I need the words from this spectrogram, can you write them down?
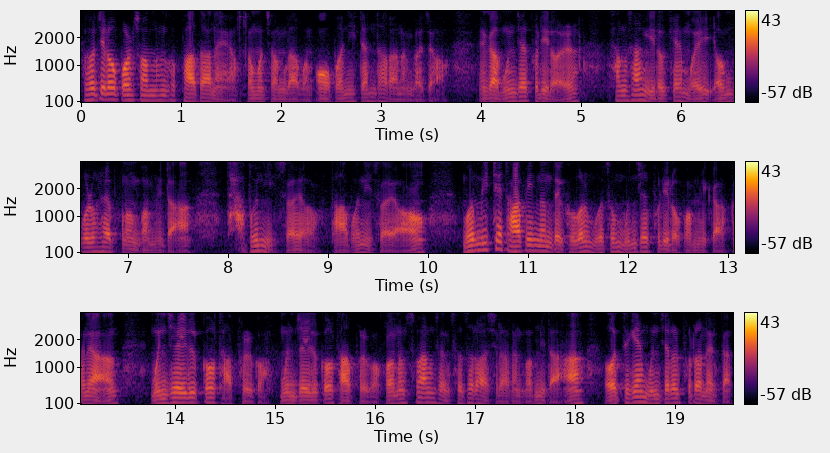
토지로 볼 수 없는 거 받아내요. 그러면 정답은 5번이 된다라는 거죠. 그러니까 문제풀이를 항상 이렇게 뭐 연구를 해보는 겁니다. 답은 있어요. 답은 있어요. 뭐 밑에 답이 있는데 그걸 무슨 문제풀이로 봅니까? 그냥 문제 읽고 다 풀고, 문제 읽고 다 풀고, 그거는 수강생 스스로 하시라는 겁니다. 어떻게 문제를 풀어낼까?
